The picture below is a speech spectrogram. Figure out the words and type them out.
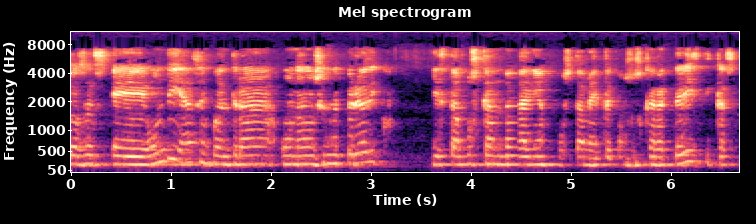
entonces, eh, un día se encuentra un anuncio en el periódico y están buscando a alguien justamente con sus características.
